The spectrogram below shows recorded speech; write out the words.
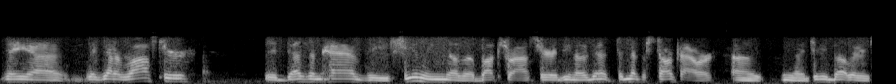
they uh, they've got a roster that doesn't have the ceiling of a Bucks roster. You know, doesn't have the star power. Uh, you know, Jimmy Butler's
